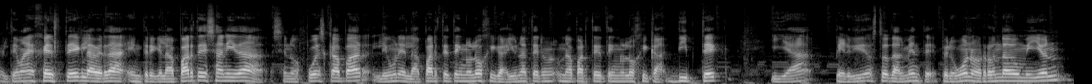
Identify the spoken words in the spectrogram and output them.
El tema de Health Tech, la verdad, entre que la parte de sanidad se nos puede escapar, le une la parte tecnológica y una parte tecnológica Deep Tech y ya perdidos totalmente. Pero bueno, ronda de un millón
